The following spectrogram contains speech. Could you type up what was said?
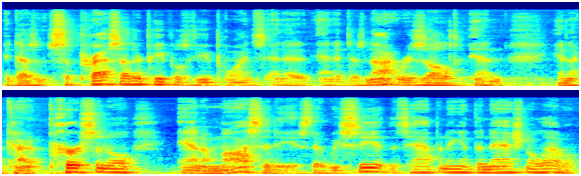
it doesn't suppress other people's viewpoints and it, and it does not result in in a kind of personal animosities that we see it that's happening at the national level.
